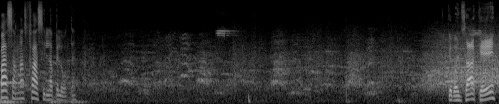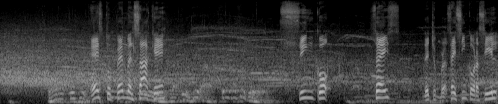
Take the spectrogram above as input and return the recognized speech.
pasa más fácil la pelota. Qué buen saque. Estupendo el saque. 5, 6. De hecho, 6-5 Brasil.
